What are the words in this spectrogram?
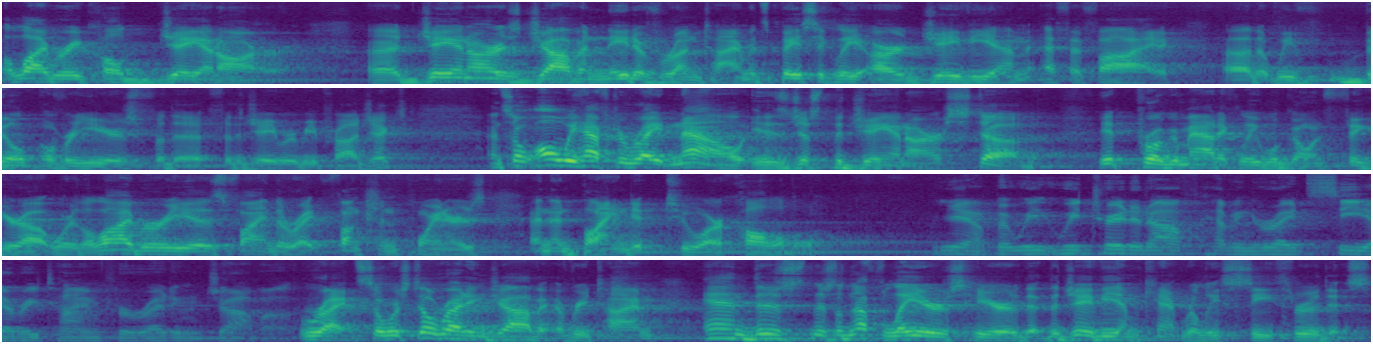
a library called JNR. Uh, JNR is Java Native Runtime. It's basically our JVM FFI uh, that we've built over years for the, for the JRuby project. And so all we have to write now is just the JNR stub. It programmatically will go and figure out where the library is, find the right function pointers, and then bind it to our callable. Yeah, but we, we traded off having to write C every time for writing Java. Right, so we're still writing Java every time, and there's, there's enough layers here that the JVM can't really see through this.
